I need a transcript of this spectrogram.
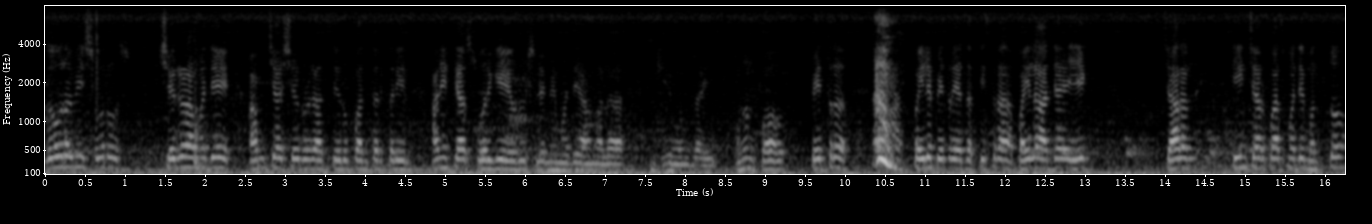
गौरवी शरीरामध्ये आमच्या शरीराचे रूपांतर करील आणि त्या स्वर्गीय एरुश्लेमेमध्ये आम्हाला घेऊन जाईल. म्हणून पाहू पेत्र पहिले पेत्र याचा तिसरा पहिला अध्याय एक चार तीन चार पाच मध्ये म्हणतो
